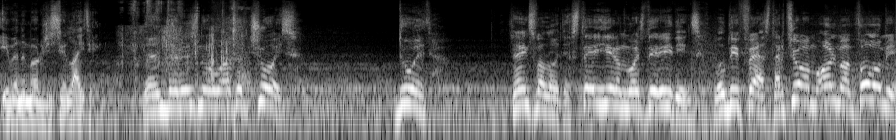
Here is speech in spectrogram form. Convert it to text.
even emergency lighting. Then there is no other choice. Do it. Thanks, Volodya. Stay here and watch the readings. We'll be fast. Artyom, Ullman, follow me.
